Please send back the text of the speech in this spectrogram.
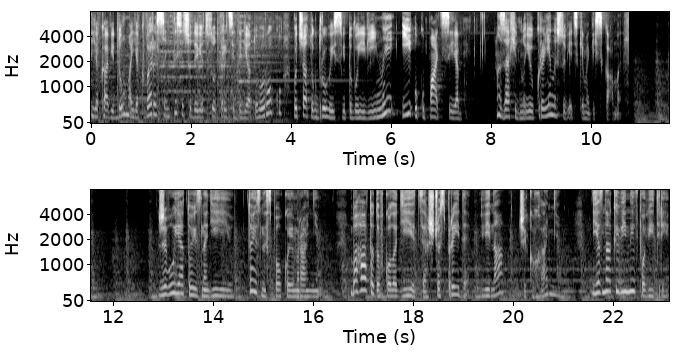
яка відома як вересень 1939 року, початок Другої світової війни і окупація Західної України совєтськими військами. Живу я то із надією, то із неспокоєм раннім. Багато довкола діється, щось прийде війна чи кохання. Є знаки війни в повітрі,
